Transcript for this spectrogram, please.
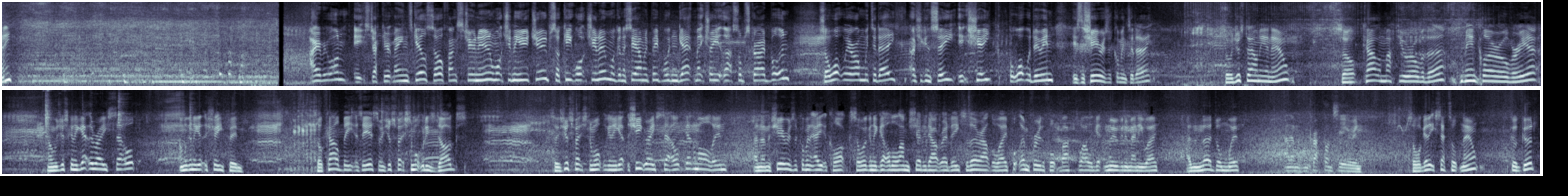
Eh? Hi everyone, it's Jack here at Mainsgill. So thanks for tuning in and watching the YouTube. So keep watching them. We're going to see how many people we can get. Make sure you hit that subscribe button. So what we're on with today, as you can see, it's sheep. But what we're doing is the shearers are coming today. So we're just down here now. So Carl and Matthew are over there. Me and Claire are over here. And we're just going to get the race set up. And we're going to get the sheep in. So Carl us here, so he's just fetched them up with his dogs. So he's just fetched them up. We're going to get the sheep race set up, get them all in. And then the shearers are coming at 8 o'clock, so we're going to get all the lambs shedded out ready. So they're out the way, put them through the footbath while we get moving them anyway. And then they're done with. And then we can crack on shearing. So we'll get it set up now. Good, good.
